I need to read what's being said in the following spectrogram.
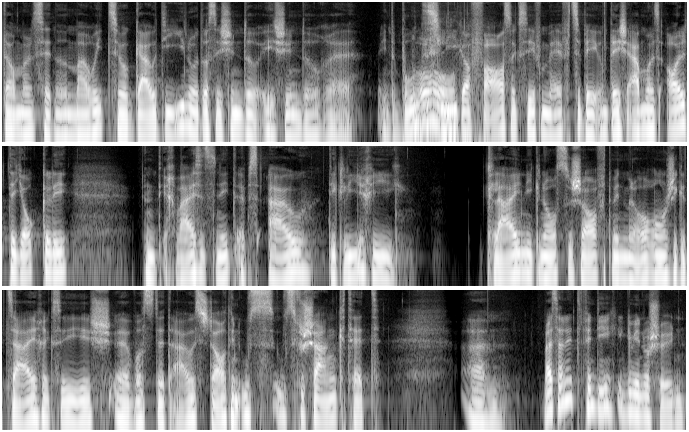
Damals hat Maurizio Gaudino, das ist in der, ist in der äh, in der Bundesliga-Phase vom FCB. Und der ist auch mal das alte Joggeli. Und ich weiß jetzt nicht, ob es auch die gleiche kleine Genossenschaft mit einem orangigen Zeichen war, äh, was dort auch das Stadion aus, ausverschenkt hat. Ähm, weiß auch nicht, finde ich irgendwie noch schön.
